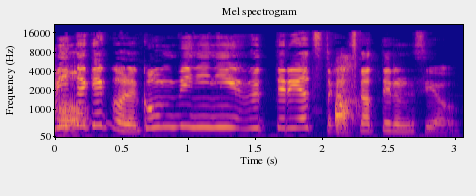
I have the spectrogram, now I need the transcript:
みんな結構ね、コンビニに売ってるやつとか使ってるんですよ。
